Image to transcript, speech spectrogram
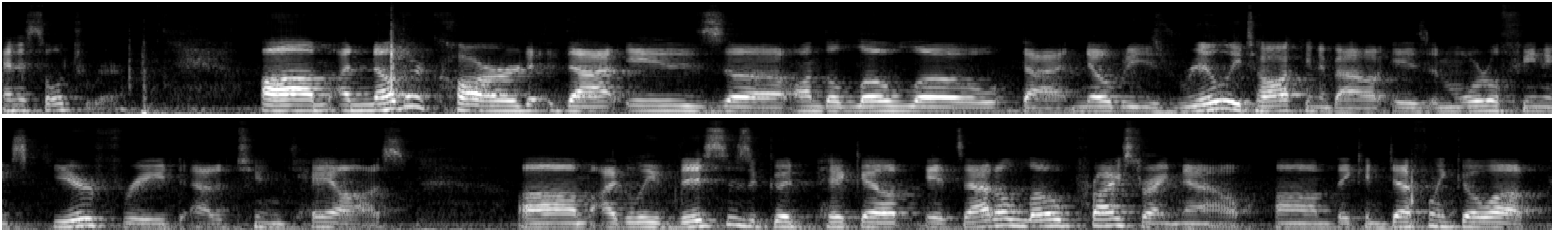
And it's ultra rare. Um, another card that is uh, on the low low that nobody's really talking about is Immortal Phoenix Gearfried out of Toon Chaos. Um, I believe this is a good pickup. It's at a low price right now. Um, they can definitely go up.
